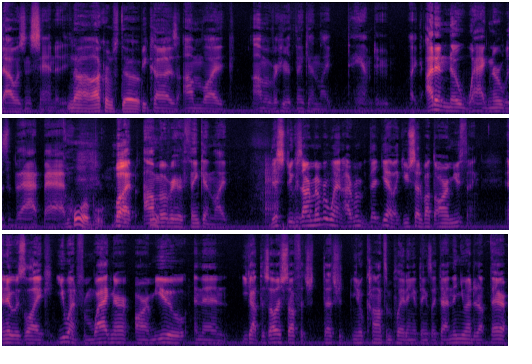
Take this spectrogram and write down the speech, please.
That was insanity. Nah, locker room's dope. Because I'm like, I'm over here thinking like, damn, dude. Like I didn't know Wagner was that bad. Horrible. But I'm Cool. over here thinking like this dude because I remember when I remember that yeah like you said about the RMU thing and it was like you went from Wagner, RMU, and then you got this other stuff that that you're you know contemplating and things like that, and then you ended up there.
